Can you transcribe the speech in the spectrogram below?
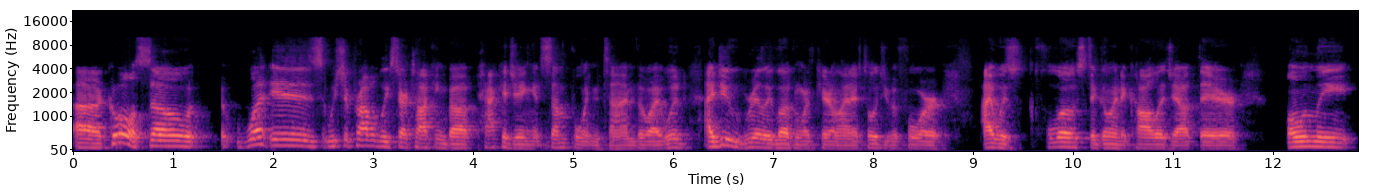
Uh, cool. So, what is? We should probably start talking about packaging at some point in time. Though I would, I do really love North Carolina. I've told you before. I was close to going to college out there, only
